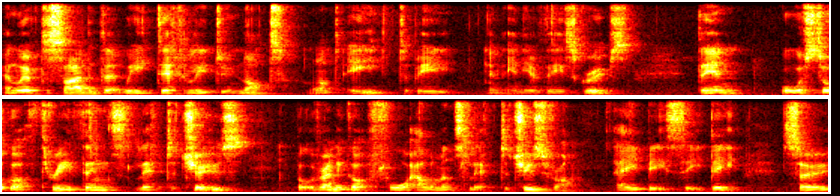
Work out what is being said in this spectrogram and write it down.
and we've decided that we definitely do not want E to be in any of these groups, then well, we've still got three things left to choose, but we've only got four elements left to choose from, A, B, C, D. So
